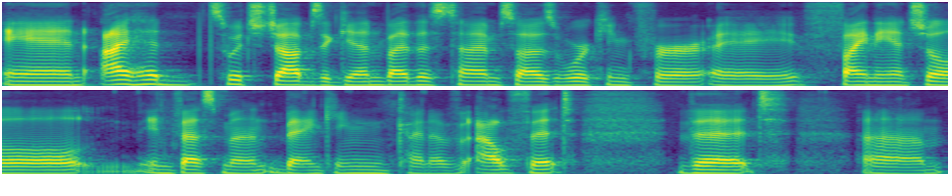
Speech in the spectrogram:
and I had switched jobs again by this time. So I was working for a financial investment banking kind of outfit that um,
